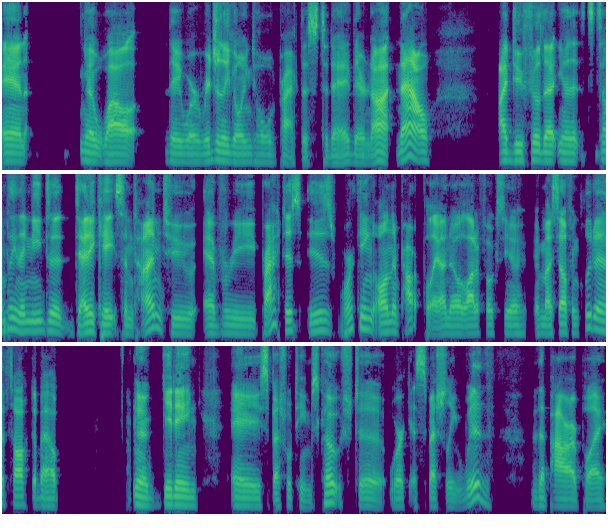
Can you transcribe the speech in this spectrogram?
And you know, while they were originally going to hold practice today, they're not now. I do feel that you know it's mm-hmm. something they need to dedicate some time to every practice is working on their power play. I know a lot of folks, you know, and myself included, have talked about you know getting a special teams coach to work especially with the power play.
